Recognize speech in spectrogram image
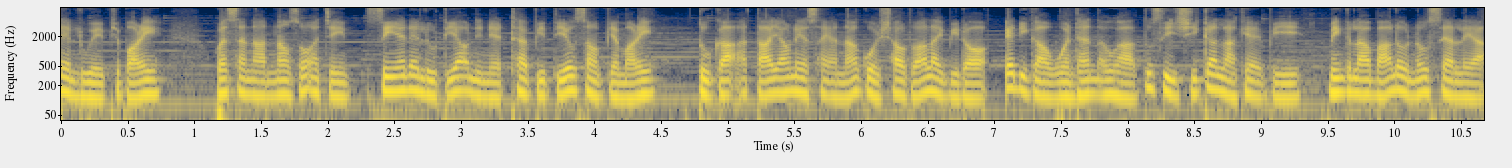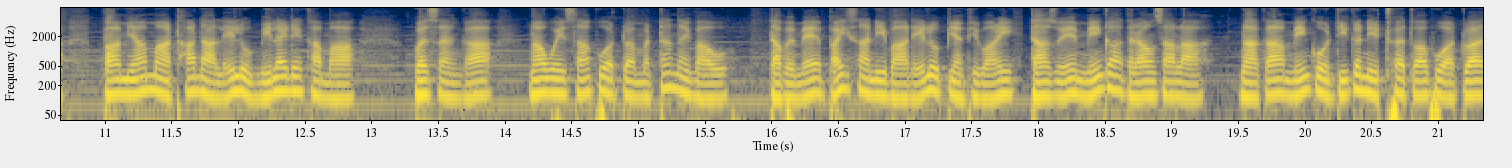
တဲ့လူတွေဖြစ်ပါတယ်။ဝက်ဆန်နာနောက်ဆုံးအကြိမ်စင်ရတဲ့လူတယောက်အနေနဲ့ထပ်ပြီးတရုတ်ဆောင်ပြန်ပါတယ်။သူကအသားရောင်းတဲ့ဆိုင်အနားကိုရှောက်သွားလိုက်ပြီးတော့အဲ့ဒီကဝန်ထမ်းအုပ်ဟာသူ့စီရှိကပ်လာခဲ့ပြီးမင်္ဂလာပါလို့နှုတ်ဆက်လျက်ဘာများမှထားတာလဲလို့မေးလိုက်တဲ့အခါမှာဝက်ဆန်ကငါဝယ်စားဖို့အတွက်မတတ်နိုင်ပါဘူး။ဒါပေမဲ့ဘိုက်စာနေပါတယ်လို့ပြန်ဖြစ်ပါတယ်။ဒါဆိုရင်မင်းကတရောင်းစားလားငါကမင်းကိုဒီကနေ့ထွက်သွားဖို့အတွက်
